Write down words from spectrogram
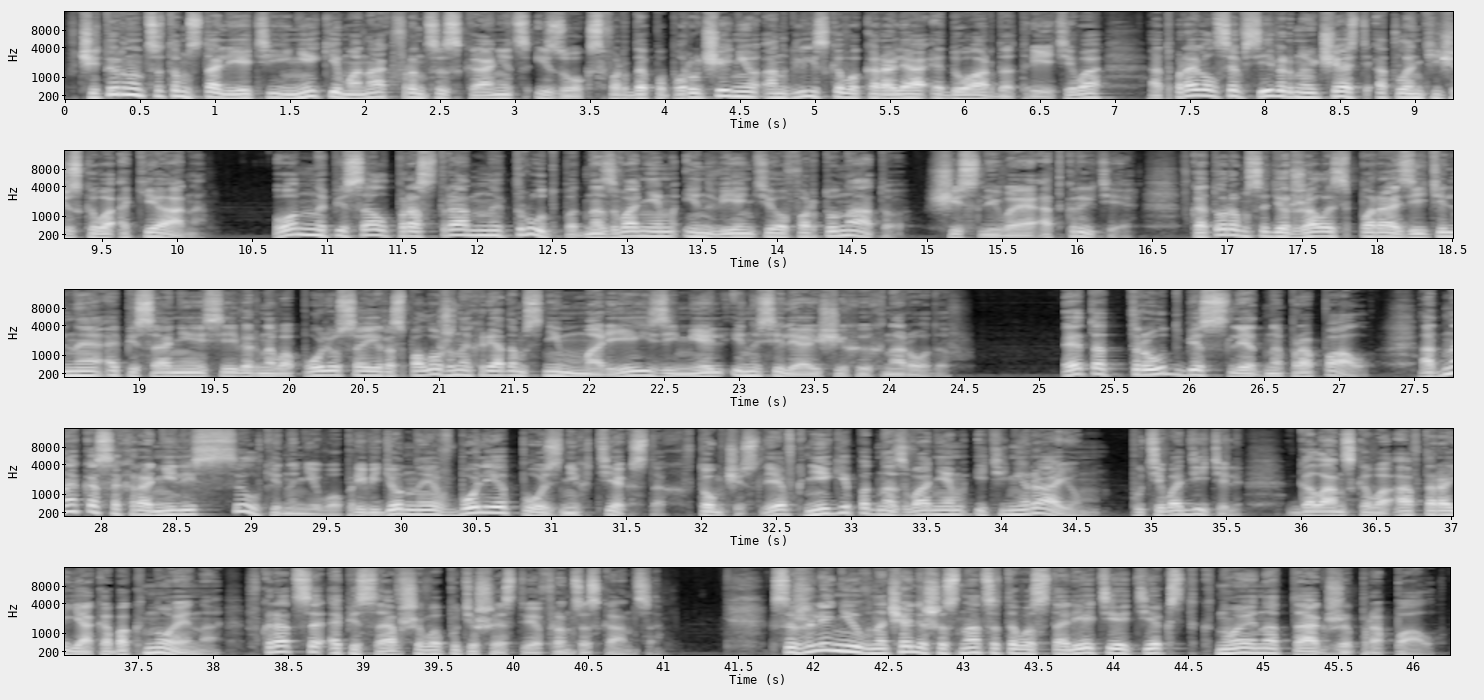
В XIV столетии некий монах-францисканец из Оксфорда по поручению английского короля Эдуарда III отправился в северную часть Атлантического океана. Он написал пространный труд под названием «Инвентио Фортунато» – «Счастливое открытие», в котором содержалось поразительное описание Северного полюса и расположенных рядом с ним морей, земель и населяющих их народов. Этот труд бесследно пропал, однако сохранились ссылки на него, приведенные в более поздних текстах, в том числе в книге под названием «Итинерайум» «Путеводитель» голландского автора Якоба Кноена, вкратце описавшего путешествие францисканца. К сожалению, в начале 16 столетия текст Кноена также пропал –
